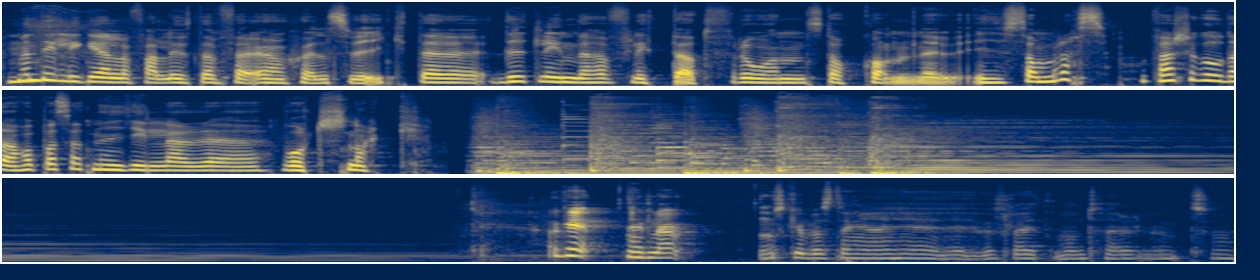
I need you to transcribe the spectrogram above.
Men det ligger i alla fall utanför Örnsköldsvik, där, dit Linda har flyttat från Stockholm nu i somras. Varsågoda, hoppas att ni gillar eh, vårt snack. Okej, jag är klar. Nu ska jag bara stänga eh, flight mode här lugnt så.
